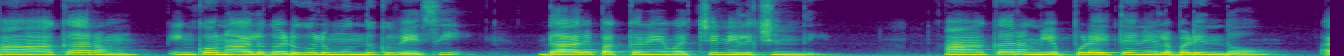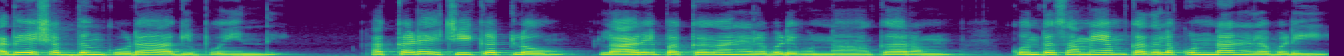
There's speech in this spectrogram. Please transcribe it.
ఆ ఆకారం ఇంకో నాలుగు అడుగులు ముందుకు వేసి దారి పక్కనే వచ్చి నిలిచింది. ఆ ఆకారం ఎప్పుడైతే నిలబడిందో అదే శబ్దం కూడా ఆగిపోయింది. అక్కడే చీకట్లో లారీ పక్కగా నిలబడి ఉన్న ఆకారం కొంత సమయం కదలకుండా నిలబడి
